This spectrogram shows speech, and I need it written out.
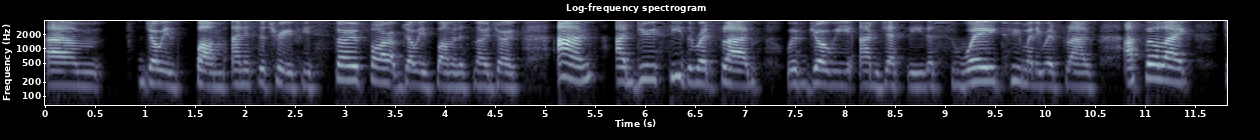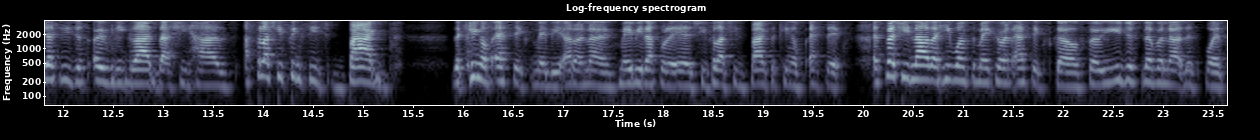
um, Joey's bum and it's the truth. He's so far up Joey's bum and it's no joke. And I do see the red flags with Joey and Jessy. There's way too many red flags. I feel like Jessy's just overly glad that she has, I feel like she thinks he's bagged the king of Essex, maybe. I don't know. Maybe that's what it is. She feel like she's bagged the king of Essex. Especially now that he wants to make her an Essex girl. So you just never know at this point.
